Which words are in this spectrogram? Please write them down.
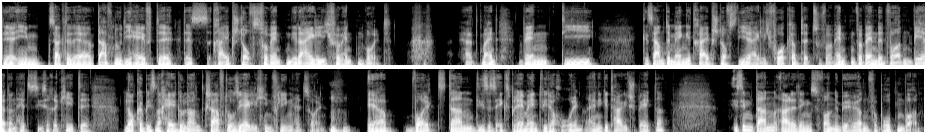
der ihm gesagt hat, er darf nur die Hälfte des Treibstoffs verwenden, den er eigentlich verwenden wollte. Er hat gemeint, wenn die gesamte Menge Treibstoffs, die er eigentlich vorgehabt hat zu verwenden, verwendet worden wäre, dann hätte es diese Rakete locker bis nach Helgoland geschafft, wo sie eigentlich hinfliegen hätte sollen. Mhm. Er wollte dann dieses Experiment wiederholen, einige Tage später, ist ihm dann allerdings von den Behörden verboten worden.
